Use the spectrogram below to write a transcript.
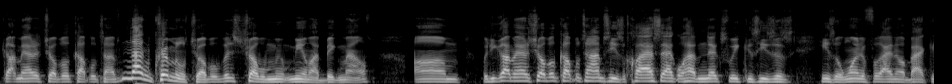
Got me out of trouble a couple of times. Not in criminal trouble, but it's trouble, me, me and my big mouth. Um, but he got me out of trouble a couple of times. He's a class act. We'll have him next week because he's just, he's a wonderful guy. No back,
